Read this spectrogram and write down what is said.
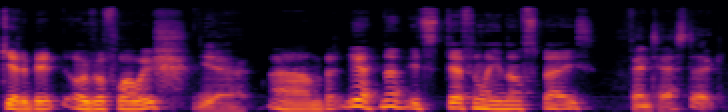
get a bit overflowish. Yeah. Um, but yeah, no, it's definitely enough space. Fantastic.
